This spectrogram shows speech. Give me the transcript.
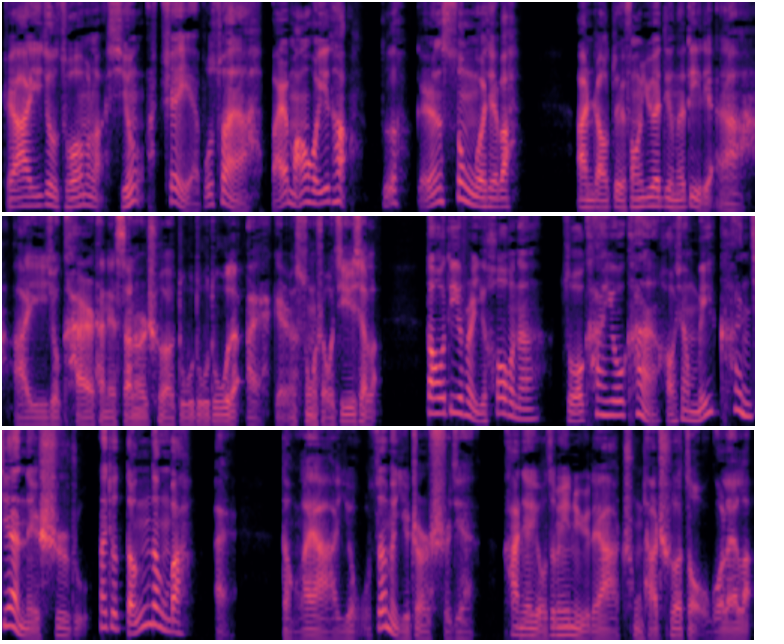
这阿姨就琢磨了，行，这也不算啊，白忙活一趟，得给人送过去吧。按照对方约定的地点啊，阿姨就开着她那三轮车，嘟嘟嘟的，哎，给人送手机去了。到地方以后呢，左看右看，好像没看见那失主，那就等等吧。哎等了呀，有这么一阵时间，看见有这么一女的呀，冲他车走过来了，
